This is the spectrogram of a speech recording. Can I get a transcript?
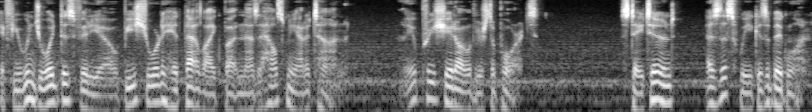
If you enjoyed this video, be sure to hit that like button as it helps me out a ton. I appreciate all of your support. Stay tuned, as this week is a big one.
